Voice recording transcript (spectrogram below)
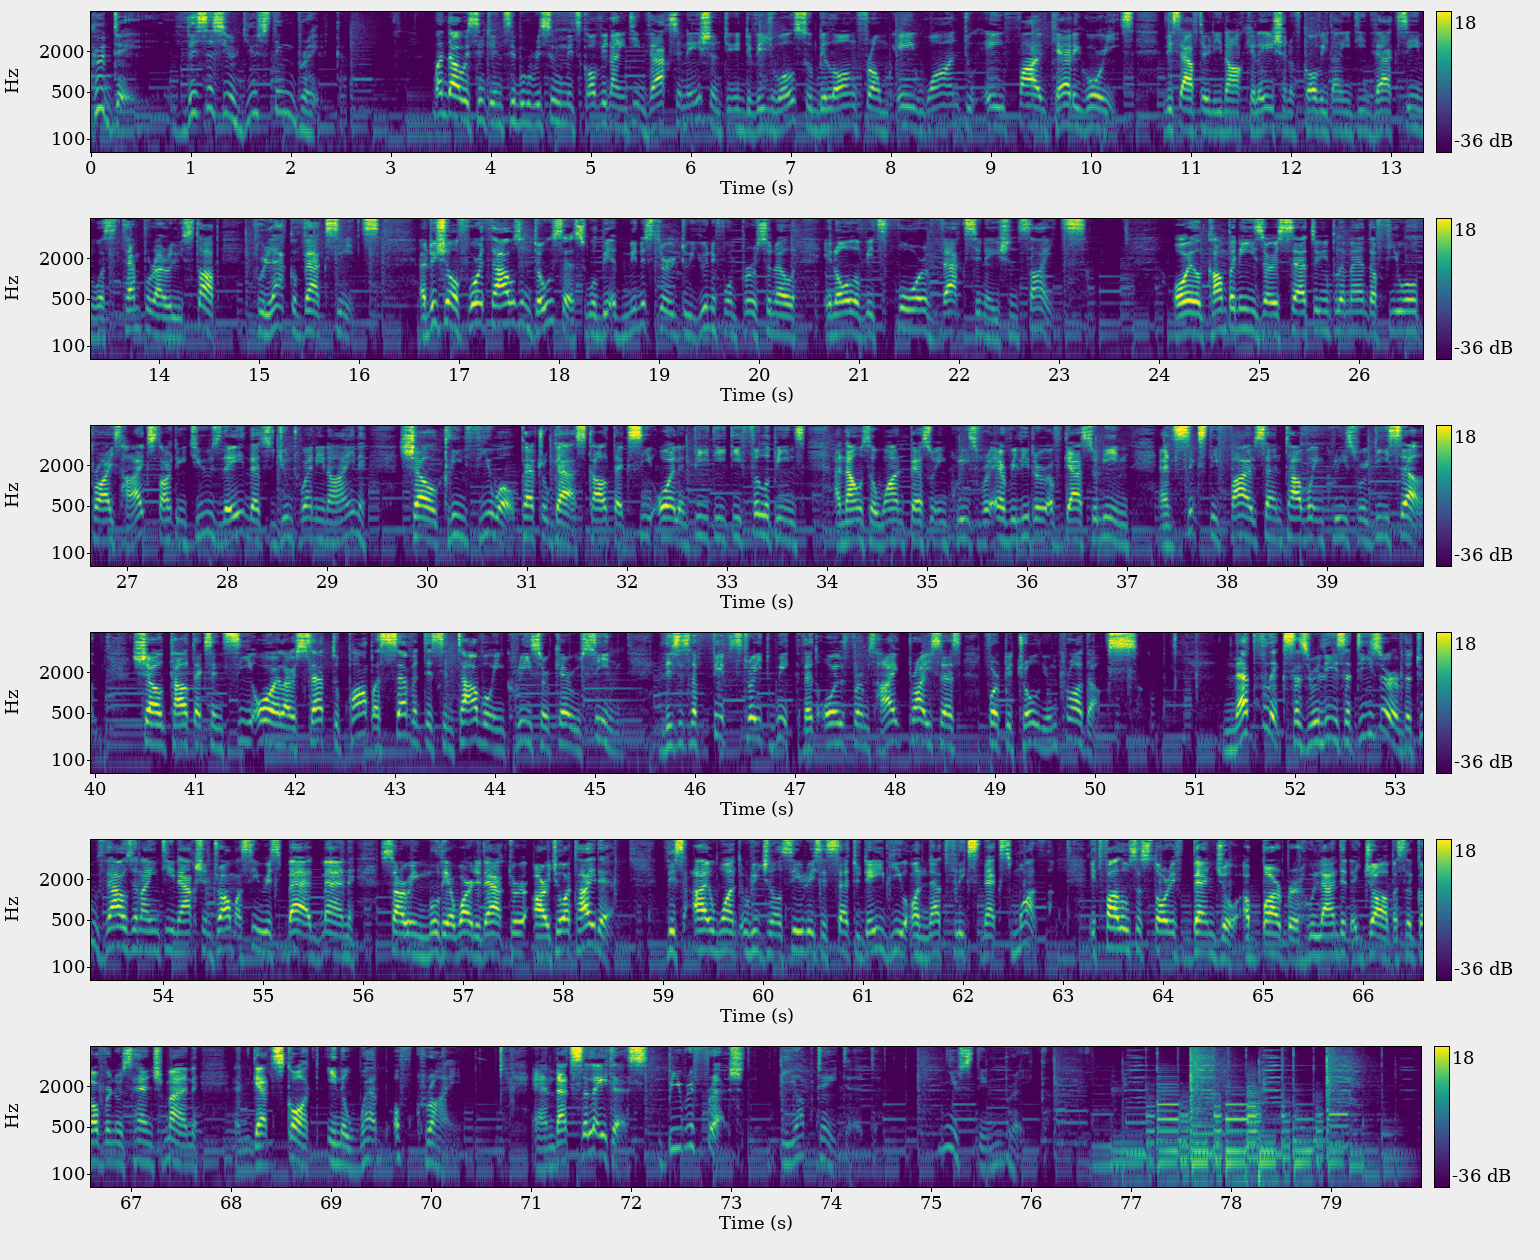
Good day. This is your team break. Mandaue City and Cebu resume its COVID-19 vaccination to individuals who belong from A1 to A5 categories. This after the inoculation of COVID-19 vaccine was temporarily stopped for lack of vaccines. Additional 4,000 doses will be administered to uniformed personnel in all of its four vaccination sites. Oil companies are set to implement a fuel price hike starting Tuesday, that's June 29. Shell, Clean Fuel, Petro Gazz, Caltex, Sea Oil, and PTT Philippines announced a 1 peso increase for every liter of gasoline and 65 centavo increase for diesel. Shell, Caltex, and Sea Oil are set to pump a 70 centavo increase for kerosene. This is the fifth straight week that oil firms hike prices for petroleum products. Netflix has released a teaser of the 2019 action drama series Bagman, starring multi awarded actor Arjo Atayde. This iWant original series is set to debut on Netflix next month. It follows the story of Benjo, a barber who landed a job as the governor's henchman and gets caught in a web of crime. And that's the latest. Be refreshed, be updated. News Team Break.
